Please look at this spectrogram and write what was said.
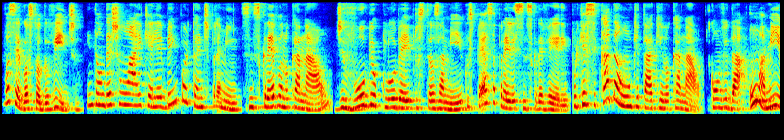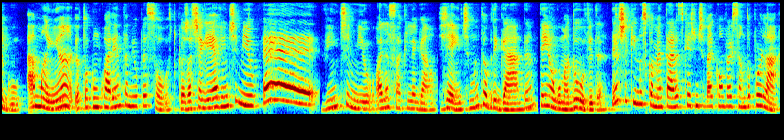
Você gostou do vídeo? Então deixa um like, ele é bem importante para mim. Se inscreva no canal, divulgue o clube aí para os teus amigos, peça para eles se inscreverem, porque se cada um que tá aqui no canal convidar um amigo, amanhã eu tô com 40 mil pessoas, porque eu já cheguei a 20 mil. É! 20 mil, olha só que legal. Gente, muito obrigada. Tem alguma dúvida? Deixa aqui nos comentários que a gente vai conversando por lá.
